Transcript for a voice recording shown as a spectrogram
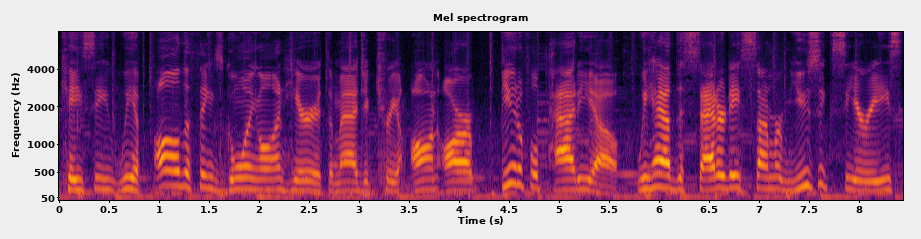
Casey, we have all the things going on here at the Magic Tree on our beautiful patio. We have the Saturday Summer Music Series,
